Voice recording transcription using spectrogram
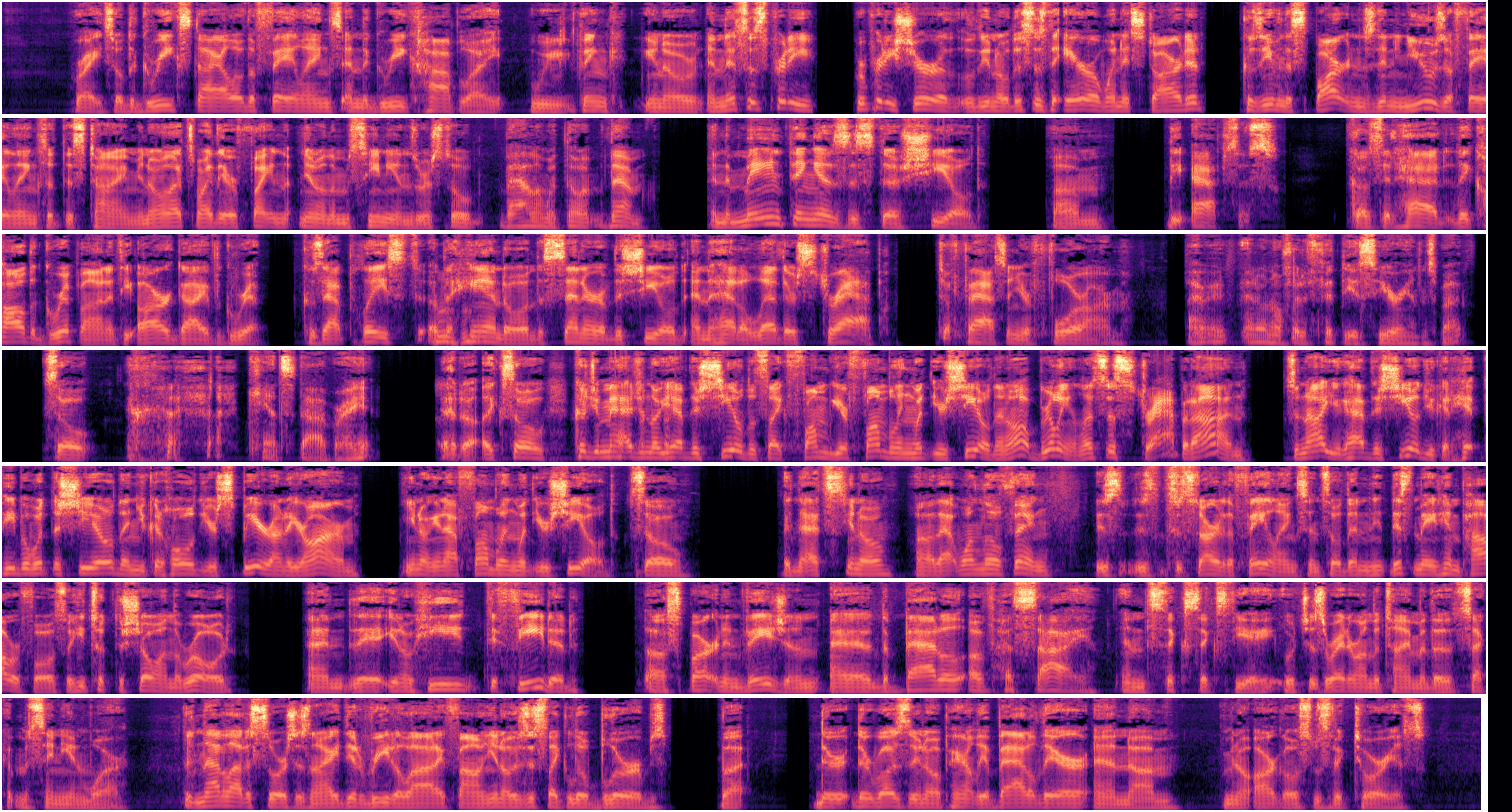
Right. So the Greek style of the phalanx and the Greek hoplite, we think, you know, and this is pretty, we're pretty sure, you know, this is the era when it started because even the Spartans didn't use a phalanx at this time. You know, that's why they were fighting, you know, the Messenians were still battling with them. And the main thing is, is the shield, um, the apsis, because it had, they call the grip on it the Argive grip because that placed mm-hmm. the handle in the center of the shield and it had a leather strap to fasten your forearm. I, I don't know if it would fit the Assyrians, but so can't stop, right? Uh, like so, could you imagine though? You have the shield. It's like fum- you're fumbling with your shield, and oh, brilliant! Let's just strap it on. So now you have the shield. You could hit people with the shield, and you could hold your spear under your arm. You know, you're not fumbling with your shield. So, and that's you know uh, that one little thing is is the start of the phalanx, and so then this made him powerful. So he took the show on the road, and they, you know, he defeated a Spartan invasion at the Battle of Hysiae in 668, which is right around the time of the Second Messenian War. There's not a lot of sources, and I did read a lot. I found, you know, it was just like little blurbs, but there there was, you know, apparently a battle there, and um, you know, Argos was victorious.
